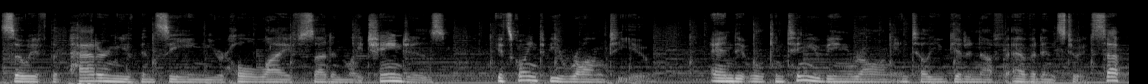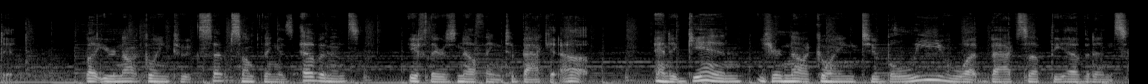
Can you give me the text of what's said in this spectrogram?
So if the pattern you've been seeing your whole life suddenly changes, it's going to be wrong to you. And it will continue being wrong until you get enough evidence to accept it. But you're not going to accept something as evidence if there's nothing to back it up. And again, you're not going to believe what backs up the evidence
